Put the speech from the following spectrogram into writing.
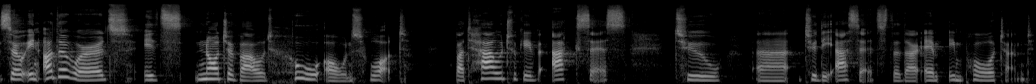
So, in other words, it's not about who owns what, but how to give access to, uh, to the assets that are important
